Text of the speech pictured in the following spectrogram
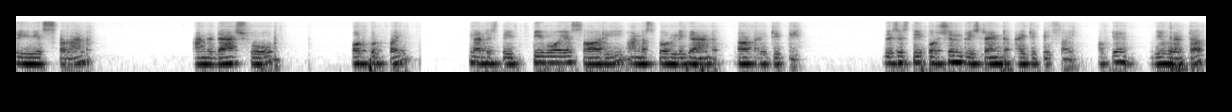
previous command and dash o output file that is the posre underscore ligand dot itp this is the position restraint itp file okay? Give enter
